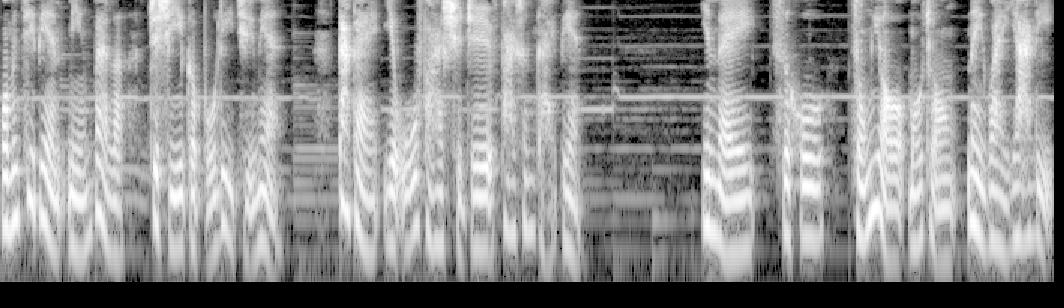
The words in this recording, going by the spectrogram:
我们即便明白了这是一个不利局面，大概也无法使之发生改变，因为似乎总有某种内外压力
